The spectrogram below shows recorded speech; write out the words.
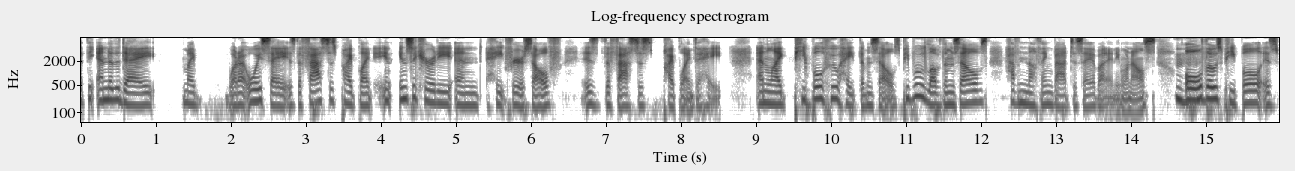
at the end of the day, my what I always say is the fastest pipeline in, insecurity and hate for yourself is the fastest pipeline to hate. And like people who hate themselves, people who love themselves have nothing bad to say about anyone else Mhm. all those people is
